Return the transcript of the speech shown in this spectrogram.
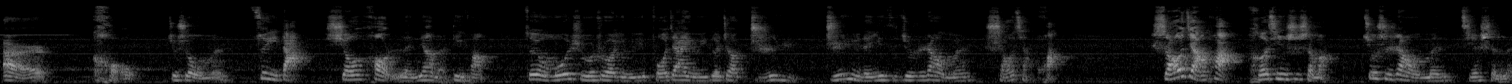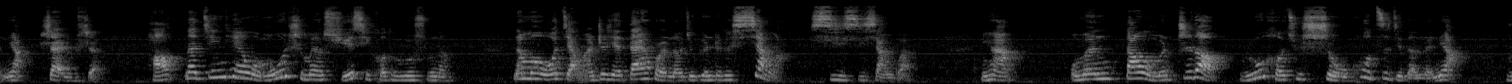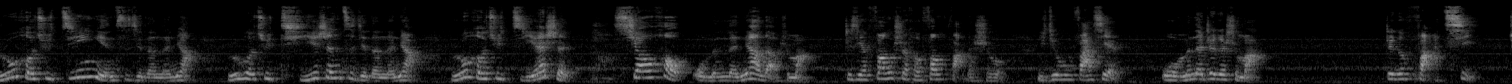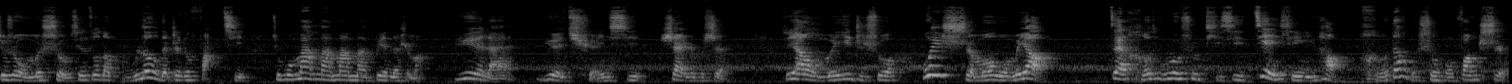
耳、口，就是我们最大消耗能量的地方。所以我们为什么说有一佛家有一个叫止语？止语的意思就是让我们少讲话，少讲话，核心是什么？就是让我们节省能量，是还是不是？好，那今天我们为什么要学习河图洛书呢？那么我讲完这些，待会儿呢就跟这个相啊息息相关。你看，我们当我们知道如何去守护自己的能量，如何去经营自己的能量，如何去提升自己的能量，如何去节省消耗我们能量的什么这些方式和方法的时候，你就会发现我们的这个什么这个法器，就是我们首先做到不漏的这个法器，就会慢慢慢慢变得什么越来越全息，是还是不是？就像我们一直说。为什么我们要在河图洛书体系践行一套河道的生活方式？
